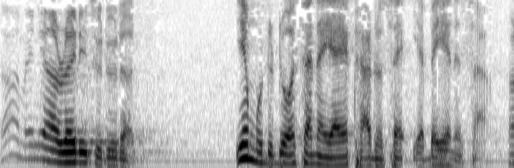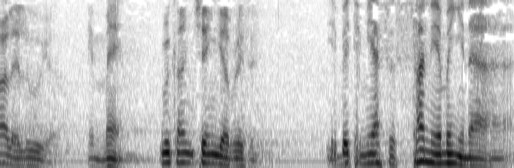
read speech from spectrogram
How many are ready to do that? yɛn mu dodoɔ sɛ na yɛayɛ krado sɛ yɛbɛyɛ ne saa Hallelujah. amen We can change everything. yɛbɛtumi asesa nneɛma nyinaa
